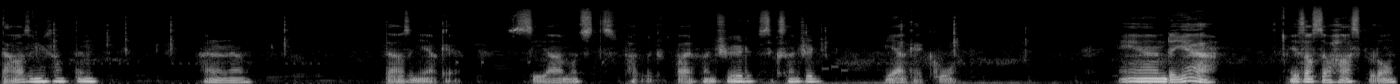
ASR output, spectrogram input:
a thousand or something. I don't know. Thousand, yeah, okay. Let's see, um, put like 500, 600. Yeah, okay, cool. And uh, yeah, there's also a hospital,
